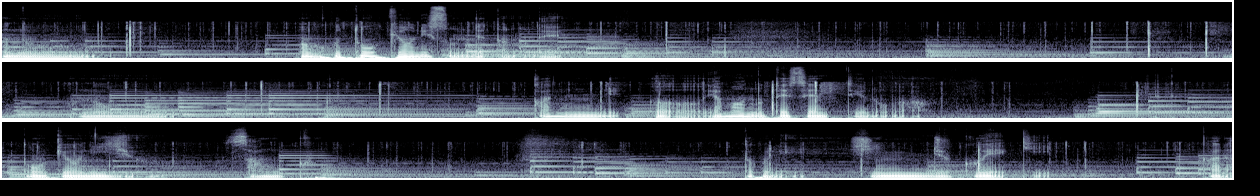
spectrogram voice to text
あの。あ、僕東京に住んでたので、あのー、山手線っていうのが、東京23区。特に新宿駅から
